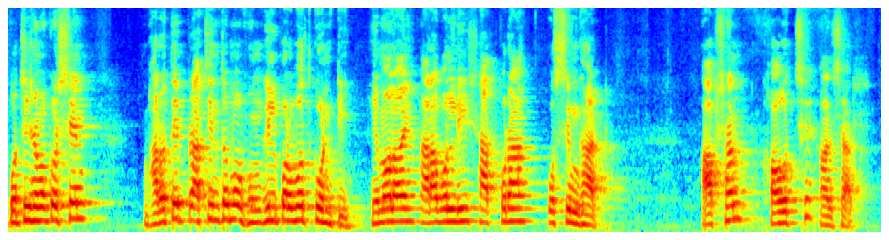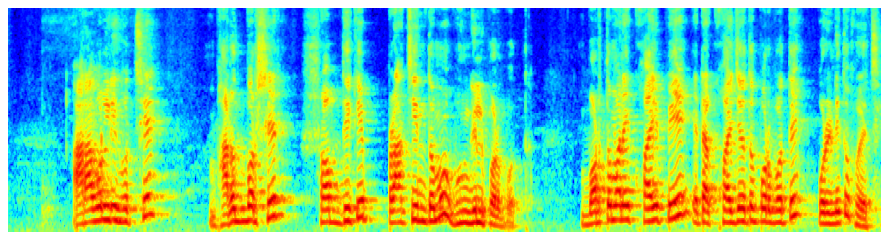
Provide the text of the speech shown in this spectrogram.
পঁচিশ নম্বর কোশ্চেন ভারতের প্রাচীনতম ভঙ্গিল পর্বত কোনটি? হিমালয়, আরাবল্লী, সাতপুরা পশ্চিমঘাট অপশান খ হচ্ছে আনসার আরাবল্লী হচ্ছে ভারতবর্ষের সবথেকে প্রাচীনতম ভঙ্গিল পর্বত। বর্তমানে ক্ষয় পেয়ে এটা ক্ষয়জাত পর্বতে পরিণত হয়েছে।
